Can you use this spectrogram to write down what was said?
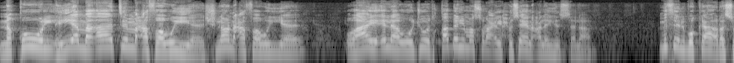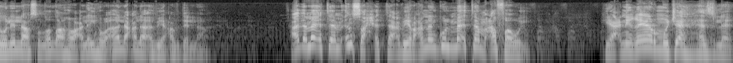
نقول هي مآتم عفوية. شلون عفوية؟ وهاي لها وجود قبل مصرع الحسين عليه السلام. مثل بكاء رسول الله صلى الله عليه وآله على أبي عبد الله. هذا مأتم إن صح التعبير عنه نقول مأتم عفوي. يعني غير مجهز له.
